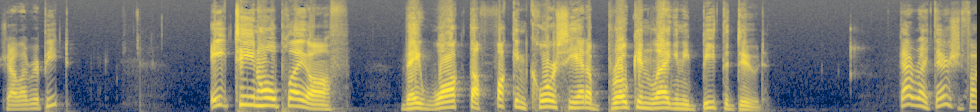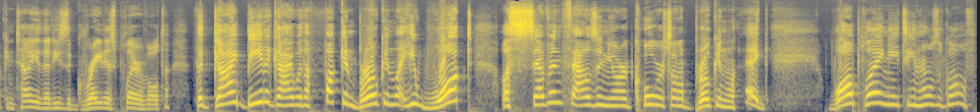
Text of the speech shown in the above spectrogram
Shall I repeat? 18 hole playoff. They walked the fucking course. He had a broken leg and he beat the dude. That right there should fucking tell you that he's the greatest player of all time. The guy beat a guy with a fucking broken leg. He walked a 7,000 yard course on a broken leg while playing 18 holes of golf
